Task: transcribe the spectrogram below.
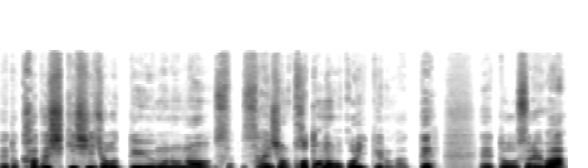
えっと、株式市場っていうものの最初のことの起こりっていうのがあって、えっと、それは、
